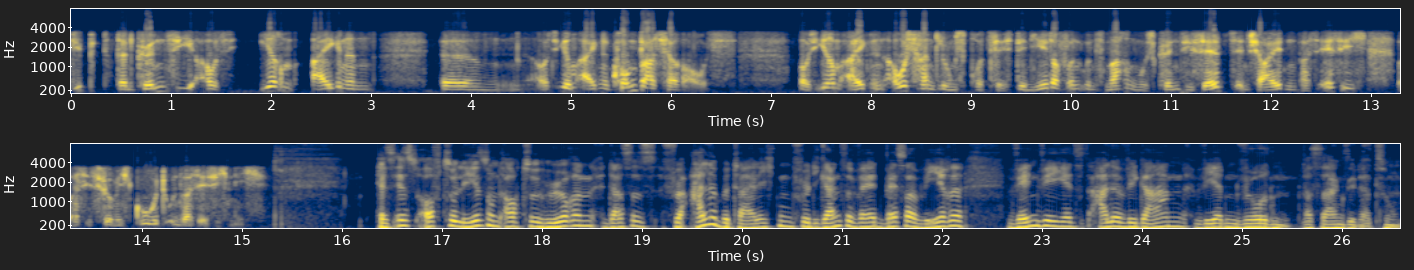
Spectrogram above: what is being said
gibt, dann können sie aus ihrem eigenen, ähm, aus ihrem eigenen Kompass heraus aus ihrem eigenen Aushandlungsprozess, den jeder von uns machen muss, können sie selbst entscheiden, was esse ich, was ist für mich gut und was esse ich nicht. Es ist oft zu lesen und auch zu hören, dass es für alle Beteiligten, für die ganze Welt besser wäre, wenn wir jetzt alle vegan werden würden. Was sagen Sie dazu?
